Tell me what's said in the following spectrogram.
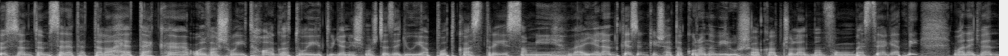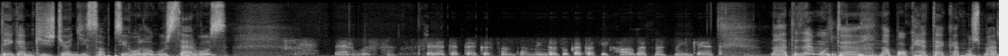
Köszöntöm szeretettel a hetek olvasóit, hallgatóit, ugyanis most ez egy újabb podcast rész, amivel jelentkezünk, és hát a koronavírussal kapcsolatban fogunk beszélgetni. Van egy vendégem, Kis Gyöngyi szakpszichológus, szervusz! Szervusz! Szeretettel köszöntöm mindazokat, akik hallgatnak minket. Na hát az elmúlt napok, hetek, hát most már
